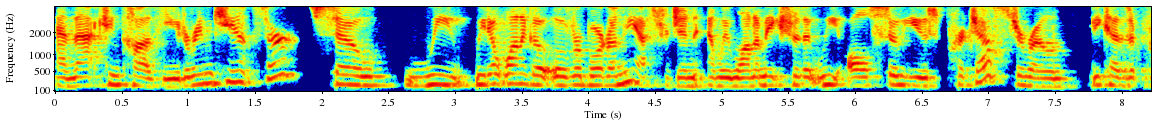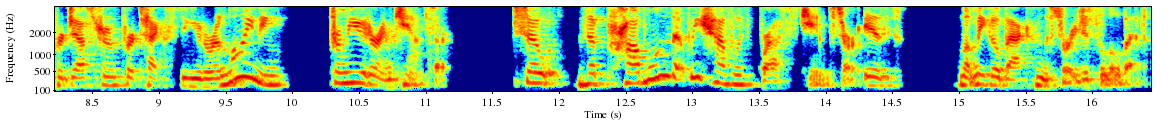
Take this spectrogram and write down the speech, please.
and that can cause uterine cancer. So we we don't want to go overboard on the estrogen, and we want to make sure that we also use progesterone because the progesterone protects the uterine lining from uterine cancer. So the problem that we have with breast cancer is, let me go back in the story just a little bit.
